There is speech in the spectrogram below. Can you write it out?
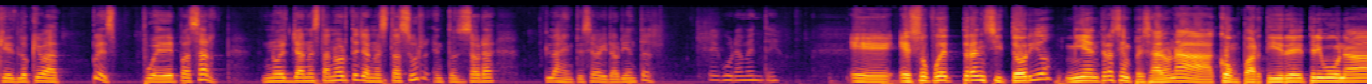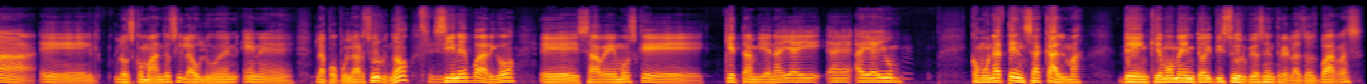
que es lo que va, pues puede pasar. No, es- ya no está norte, ya no está sur, entonces ahora la gente se va a ir a Oriental. Seguramente. Eh, eso fue transitorio mientras empezaron a compartir eh, tribuna eh, los comandos y la ULU en, en, eh, la Popular Sur, ¿no? Sí. Sin embargo, eh, sabemos que, que también hay, eh, hay, hay un, como una tensa calma de en qué momento hay disturbios entre las dos barras,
